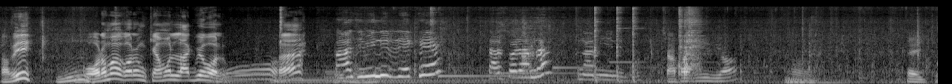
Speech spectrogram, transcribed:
ভাবি গরমা গরম কেমন লাগবে বলো? হ্যাঁ? পাঁচ মিনিট রেখে তারপরে আমরা নামিয়ে নেব। চাপা দিয়ে দিও। এই তো।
